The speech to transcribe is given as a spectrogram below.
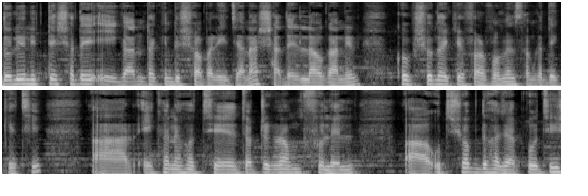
দলীয় নৃত্যের সাথে এই গানটা কিন্তু সবারই জানা। সাদের লাউ গানের খুব সুন্দর একটি পারফরমেন্স আমরা দেখেছি। আর এখানে হচ্ছে চট্টগ্রাম ফুলেল উৎসব দু হাজার পঁচিশ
